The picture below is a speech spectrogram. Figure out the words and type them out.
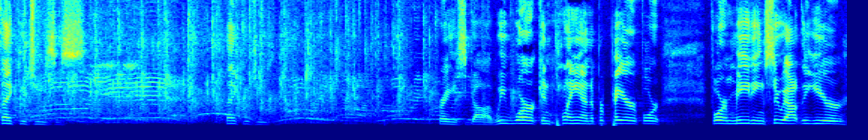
Thank you, Jesus. Thank you, Jesus. Praise God. We work and plan and prepare for, for meetings throughout the year,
